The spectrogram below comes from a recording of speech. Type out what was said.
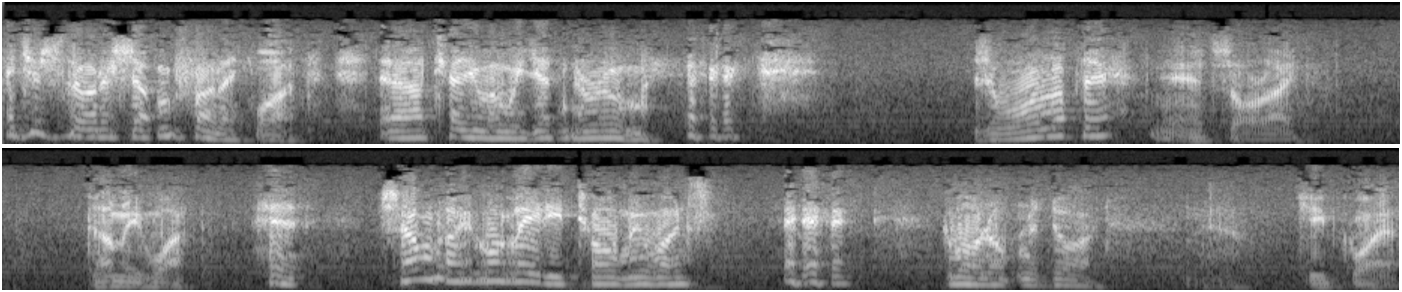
I just thought of something funny. What? And I'll tell you when we get in the room. Is it warm up there? Yeah, it's all right. Tell me what. Something like old lady told me once. Come on, open the door. Keep quiet.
